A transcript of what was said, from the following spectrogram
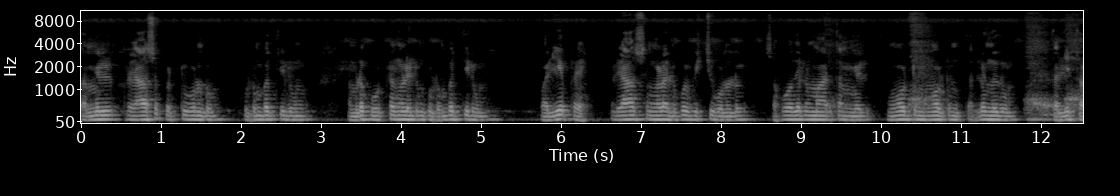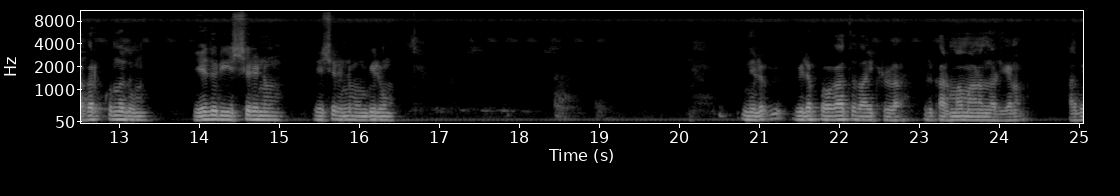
തമ്മിൽ പ്രയാസപ്പെട്ടുകൊണ്ടും കുടുംബത്തിലും നമ്മുടെ കൂട്ടങ്ങളിലും കുടുംബത്തിലും വലിയ പ്ര പ്രയാസങ്ങൾ അനുഭവിച്ചുകൊണ്ട് സഹോദരന്മാർ തമ്മിൽ അങ്ങോട്ടും ഇങ്ങോട്ടും തല്ലുന്നതും തല്ലി തകർക്കുന്നതും ഏതൊരു ഈശ്വരനും ഈശ്വരന്റെ മുമ്പിലും നില വില പോകാത്തതായിട്ടുള്ള ഒരു കർമ്മമാണെന്നറിയണം. അത്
